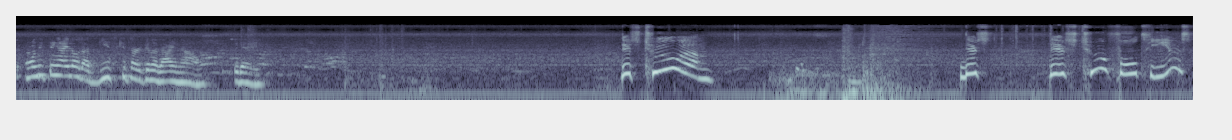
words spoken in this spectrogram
The only thing I know that these kids are gonna die now, today. There's two, um... There's... There's two full teams,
